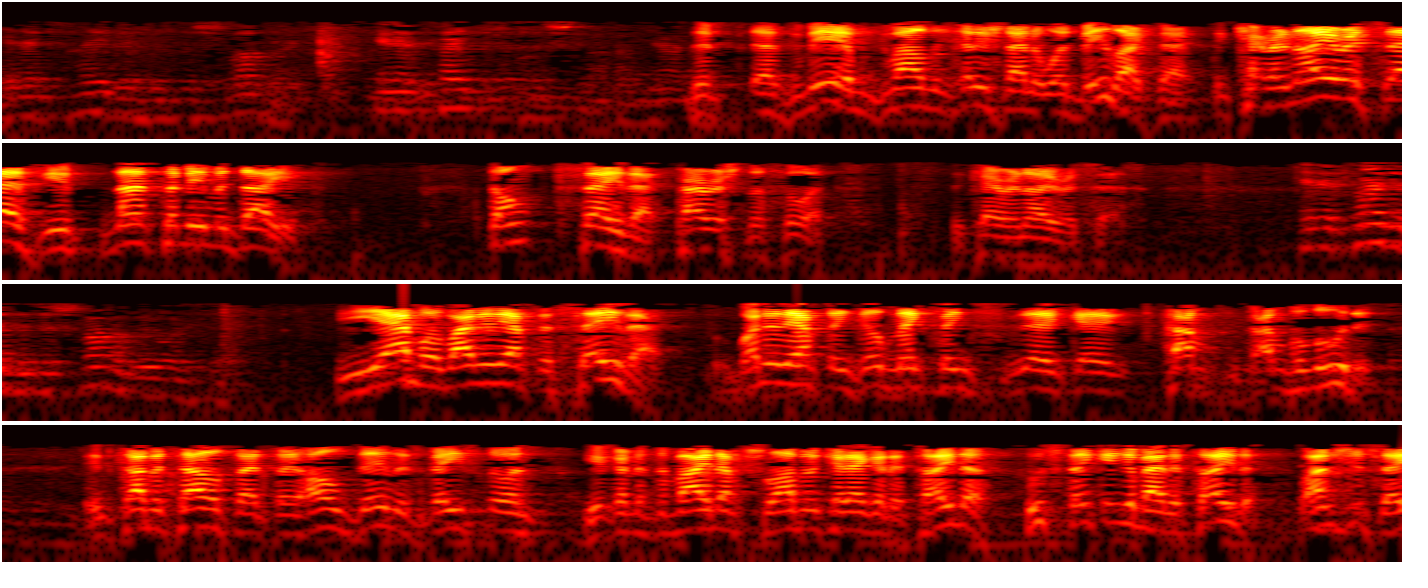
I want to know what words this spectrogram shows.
In a taida there's a shlamim. In a taida there's a shlamim. The Gvir Gvaldi Chiddush that it would be like that. The Karanayra says you not to be medayik. Don't say that. Perish the thought. The Karanayra says. In a taida there's a shlamim we would say. Yeah, but why did he have to say that? Why did he have to go make things uh, convoluted? In Kabbat tells that the whole din is based on you're going to divide up shlamim keneged a taida. Who's thinking about a taida? Why don't you say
